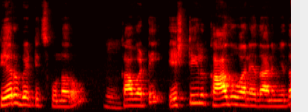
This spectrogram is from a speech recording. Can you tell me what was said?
పేరు పెట్టించుకున్నారు. కాబట్టి ఎస్టీలు కాదు అనే దాని మీద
